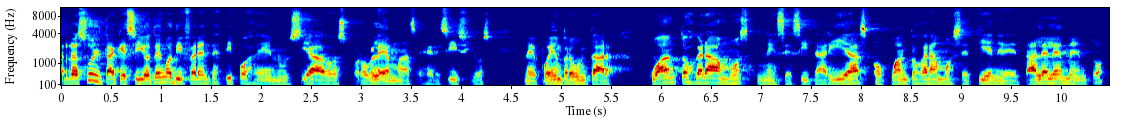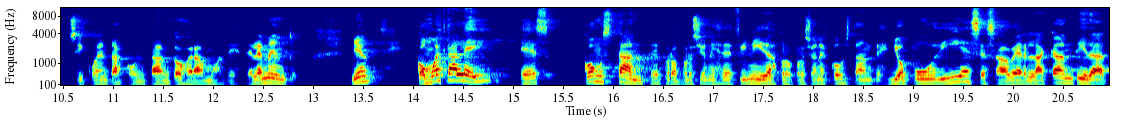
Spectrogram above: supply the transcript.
resulta que si yo tengo diferentes tipos de enunciados, problemas, ejercicios, me pueden preguntar cuántos gramos necesitarías o cuántos gramos se tiene de tal elemento si cuentas con tantos gramos de este elemento. Bien, como esta ley es constante, proporciones definidas, proporciones constantes, yo pudiese saber la cantidad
